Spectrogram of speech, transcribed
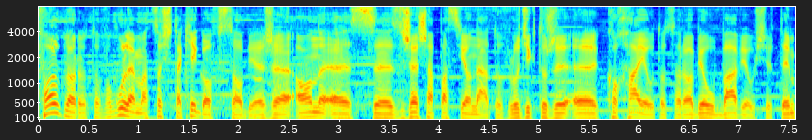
Folklor to w ogóle ma coś takiego w sobie, że on e, z- zrzesza pasjonatów, ludzi, którzy e, kochają to, co robią, bawią się tym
